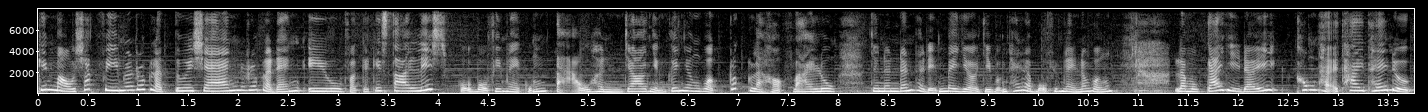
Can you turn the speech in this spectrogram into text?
Cái màu sắc phim nó rất là tươi sáng nó rất là đáng yêu và cái cái stylish của bộ phim này cũng tạo hình cho những cái nhân vật rất là hợp vai luôn. Cho nên đến thời điểm bây giờ chị vẫn thấy là bộ phim này nó vẫn là một cái gì đấy không thể thay thế được.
